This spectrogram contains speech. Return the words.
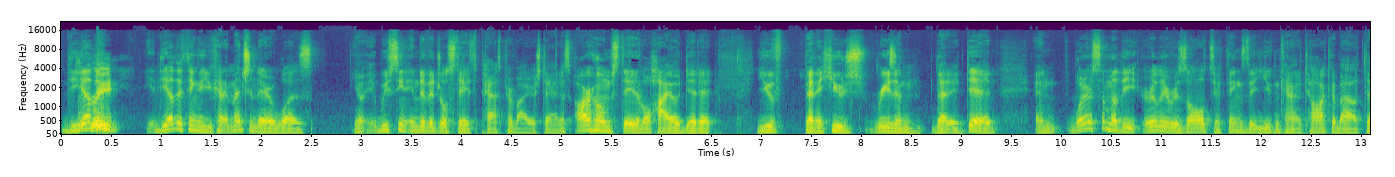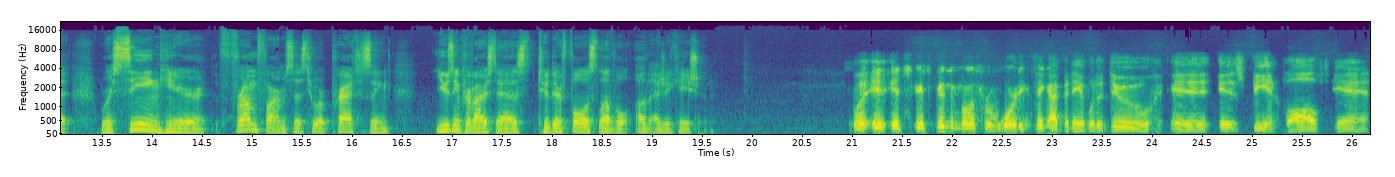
The Agreed. other the other thing that you kind of mentioned there was you know, we've seen individual states pass provider status. Our home state of Ohio did it. You've been a huge reason that it did. And what are some of the early results or things that you can kind of talk about that we're seeing here from pharmacists who are practicing using provider status to their fullest level of education? Well, it, it's it's been the most rewarding thing I've been able to do is, is be involved in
